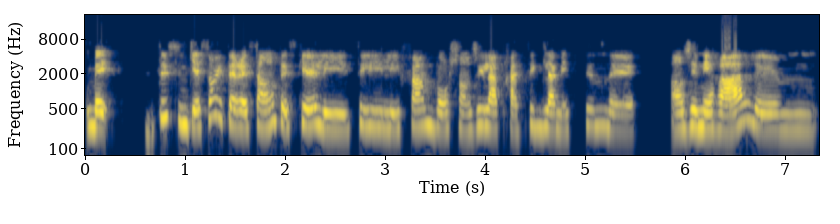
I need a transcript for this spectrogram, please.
mais c'est une question intéressante. Est-ce que les, les femmes vont changer la pratique de la médecine euh, en général?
